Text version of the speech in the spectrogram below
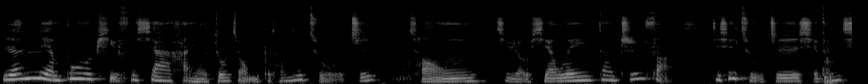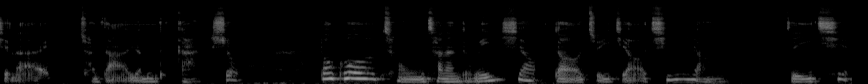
人脸部皮肤下含有多种不同的组织，从肌肉纤维到脂肪，这些组织协同起来传达人们的感受，包括从灿烂的微笑到嘴角轻扬，这一切，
